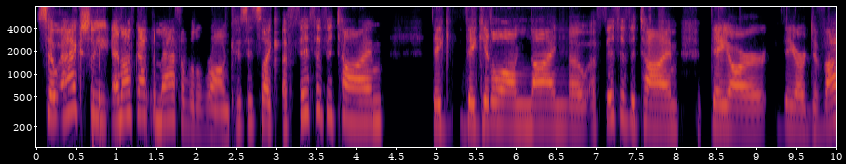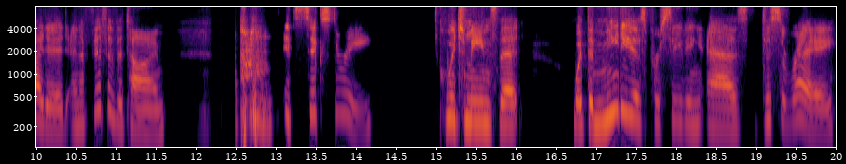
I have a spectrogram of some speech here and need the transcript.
So actually, and I've got the math a little wrong because it's like a fifth of the time they they get along nine no a fifth of the time they are they are divided and a fifth of the time it's six three which means that what the media is perceiving as disarray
